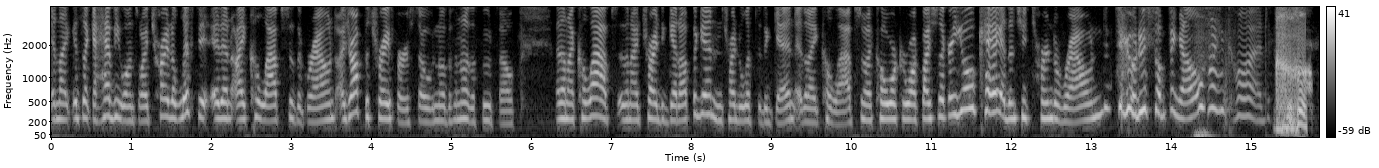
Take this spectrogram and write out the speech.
and like it's like a heavy one, so I try to lift it, and then I collapse to the ground. I dropped the tray first, so no, none of the food fell. And then I collapsed, and then I tried to get up again and tried to lift it again, and then I collapsed. And my coworker walked by. She's like, "Are you okay?" And then she turned around to go do something oh else. oh my God.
